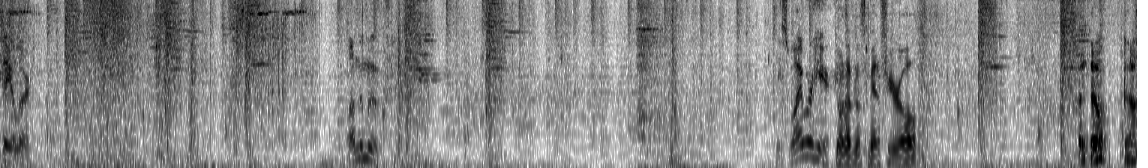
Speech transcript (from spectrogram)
Stay alert. On the move. Is why we're here. Don't have enough mana for your ult. I don't. No.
